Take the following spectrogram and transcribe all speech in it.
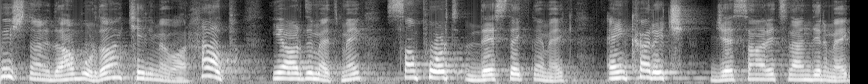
5 tane daha burada kelime var. Help yardım etmek, support desteklemek, encourage cesaretlendirmek,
